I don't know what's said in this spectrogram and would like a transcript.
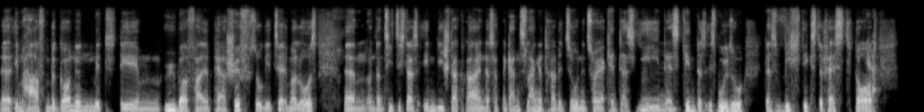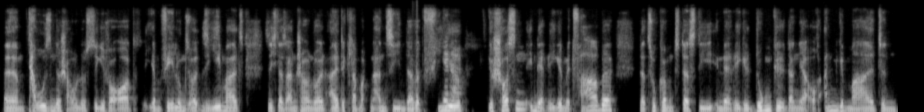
äh, im Hafen begonnen mit dem Überfall per Schiff. So geht's ja immer los. Ähm, und dann zieht sich das in die Stadt rein. Das hat eine ganz lange Tradition. In Sawyer kennt das jedes Kind. Das ist wohl so das wichtigste Fest dort. Ähm, tausende Schaulustige vor Ort. Die Empfehlung, sollten Sie jemals sich das anschauen wollen, alte Klamotten anziehen. Da wird viel Genau. geschossen, in der Regel mit Farbe. Dazu kommt, dass die in der Regel dunkel dann ja auch angemalten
